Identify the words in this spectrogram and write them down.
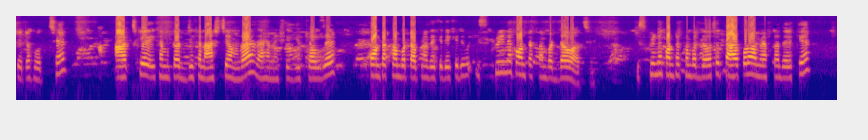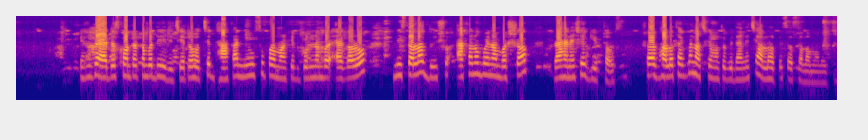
সেটা হচ্ছে আজকে এখানকার যেখানে আসছি আমরা রাহানেশ্বর গিফট হাউসের কন্ট্যাক্ট নাম্বারটা আপনাদেরকে দেখিয়ে দেবো। স্ক্রিনে কন্ট্যাক্ট নাম্বার দেওয়া আছে। স্ক্রিনে কন্ট্যাক্ট নাম্বার দেওয়া আছে তারপরে আমি আপনাদেরকে এখানকার অ্যাড্রেস কন্ট্যাক্ট নাম্বার দিয়ে দিচ্ছি। এটা হচ্ছে ঢাকা নিউ সুপার মার্কেট গোল নাম্বার এগারো, নিস্তালা দুইশো একানব্বই number shop Rahaneshwar gift house সবাই ভালো থাকবেন, আজকের মতো বিদায় নিচ্ছি। আল্লাহ হাফিজ, আসসালামু আলাইকুম।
